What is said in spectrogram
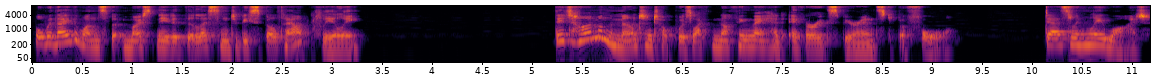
Or were they the ones that most needed the lesson to be spelt out clearly? Their time on the mountaintop was like nothing they had ever experienced before. Dazzlingly white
